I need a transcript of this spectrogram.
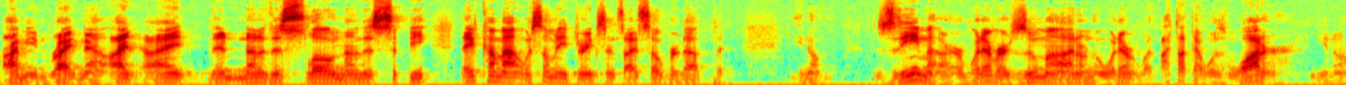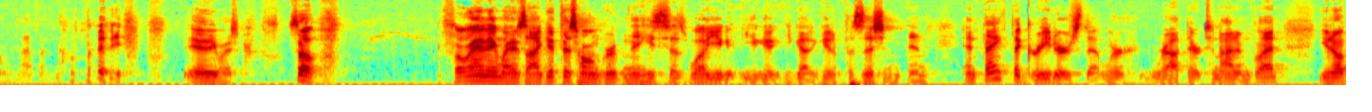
I mean, right now. I I none of this slow, none of this sippy. They've come out with so many drinks since I sobered up that, you know, Zima or whatever, Zuma, I don't know, whatever it was. I thought that was water, you know. I thought, no. Anyways, so so, anyways, I get this home group, and then he says, "Well, you you you got to get a position." And and thank the greeters that were were out there tonight. I'm glad. You know,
